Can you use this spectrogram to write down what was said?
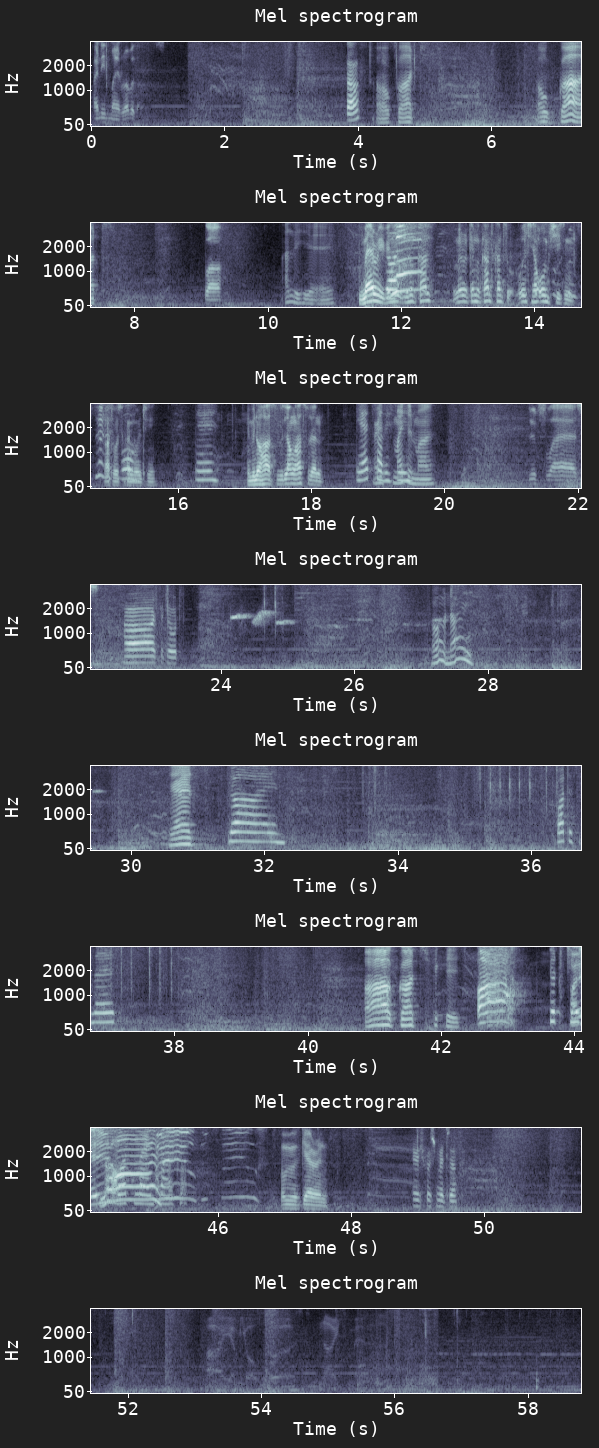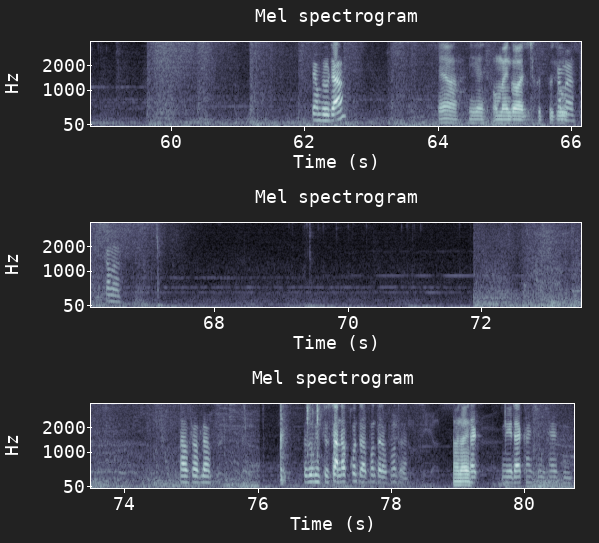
I need my rubber dance. Pass. Oh god. Oh god. Blah. Alle hier, ey. Mary, wenn du, wenn du kannst, Mary, wenn du kannst, kannst du Ulti nach oben schießen. Ach, du hast Oh. Ulti. Nee. Wenn du hast, wie lange hast du denn? Jetzt hab Hey, ich smite den sie. mal. The Flash. Ah, ich bin tot. Oh, nice. Yes. Nein. Bot ist Mist. Oh Gott, fick dich. Du fail! Und wir müssen Garen. Ich push Mitte. Haben Blue da? Ja, hier. Oh mein Gott, ich gut Komm mal, komm mal. Lauf, lauf, lauf. Versuch ihn zu stunnen. Lauf runter, lauf runter, lauf runter. Ah nein. Da, nee, da kann ich dir nicht helfen.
